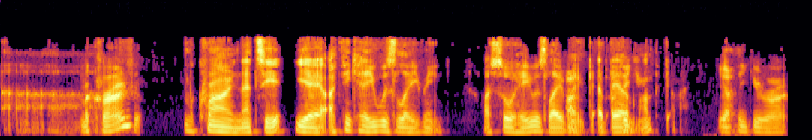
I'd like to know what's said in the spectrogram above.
Uh, McCrone? McCrone. That's it. Yeah, I think he was leaving. I saw he was leaving I- about a think- month ago. Yeah, I think you're right.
